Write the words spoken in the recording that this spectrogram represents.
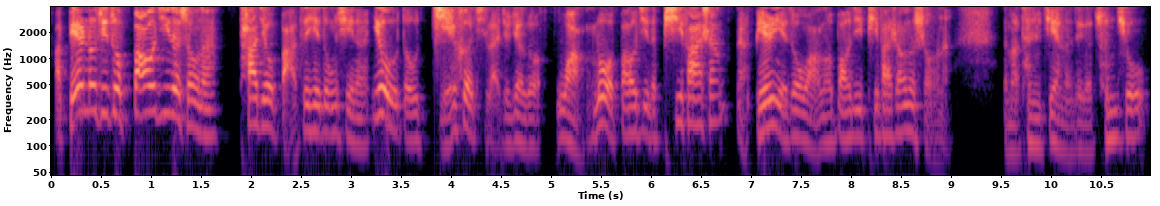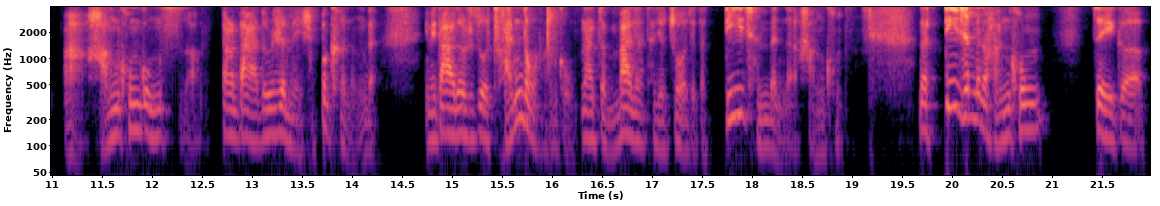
啊。别人都去做包机的时候呢。他就把这些东西呢，又都结合起来，就叫做网络包机的批发商啊。别人也做网络包机批发商的时候呢，那么他就建了这个春秋啊航空公司啊。当然大家都认为是不可能的，因为大家都是做传统航空，那怎么办呢？他就做这个低成本的航空。那低成本的航空，这个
